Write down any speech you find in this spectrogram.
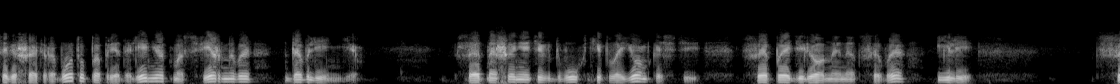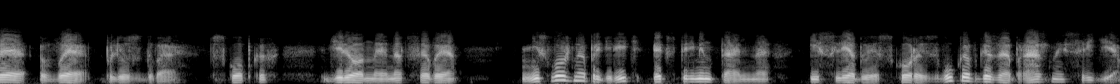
совершать работу по преодолению атмосферного давления. Соотношение этих двух теплоемкостей ЦП, деленное на ЦВ, или ЦВ плюс 2 в скобках, деленное на ЦВ, несложно определить экспериментально, исследуя скорость звука в газообразной среде.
